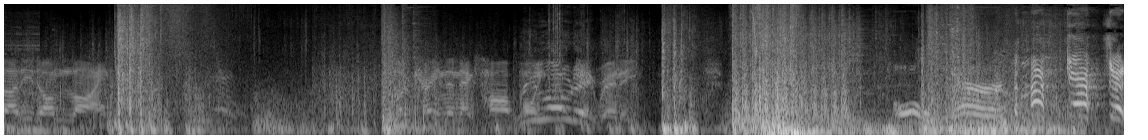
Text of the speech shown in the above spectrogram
Cold-blooded online. Locating the next hard point. Reloading. Get ready. good. Holy nerd. gotcha,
